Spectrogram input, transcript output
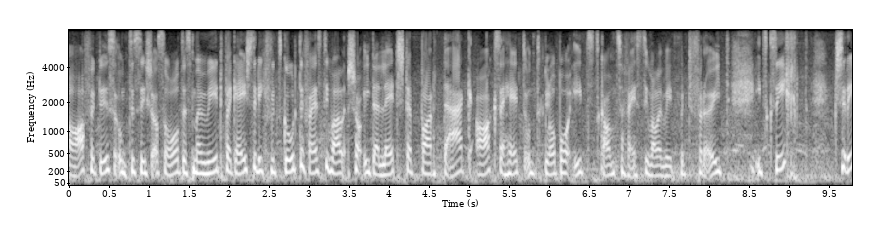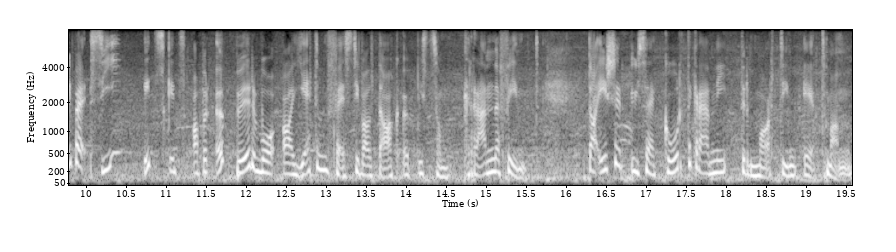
an für das. Und es ist auch so, dass man mir die Begeisterung für das Gurtenfestival schon in den letzten paar Tagen angesehen hat. Und ich glaube auch jetzt, das ganze Festival wird mit Freude ins Gesicht geschrieben sein. Jetzt gibt es aber jemanden, der an jedem Festivaltag etwas zum Grennen findet. Da ist er, unser Gurtengrenni, der Martin Erdmann.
